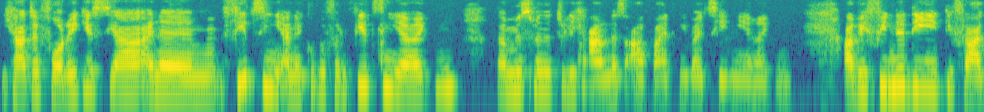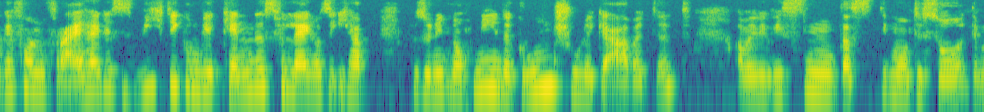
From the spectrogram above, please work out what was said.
Ich hatte voriges Jahr eine 14, eine Gruppe von 14-Jährigen. Da müssen wir natürlich anders arbeiten wie bei Zehnjährigen. Aber ich finde die die Frage von Freiheit ist wichtig und wir kennen das vielleicht. Also ich habe persönlich noch nie in der Grundschule gearbeitet, aber wir wissen, dass die Montessori, der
